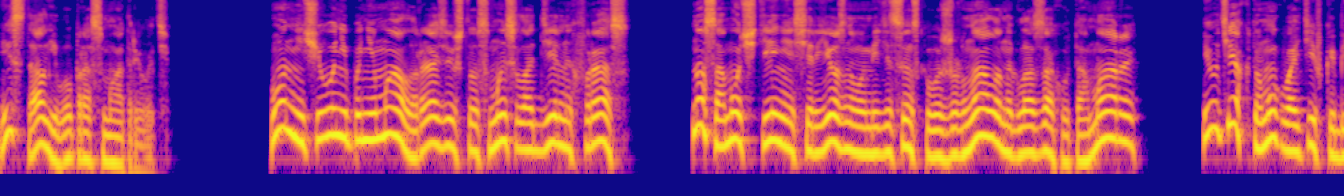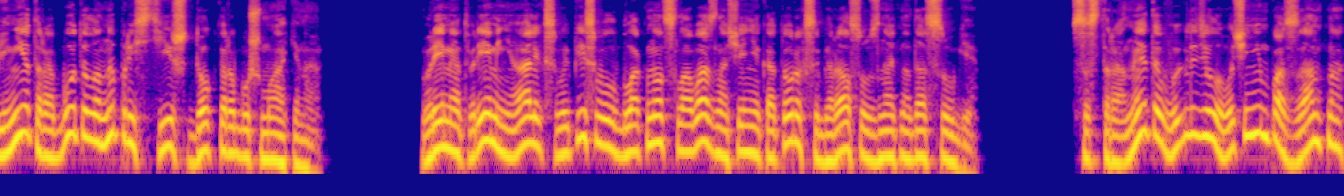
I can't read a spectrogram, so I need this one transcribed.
и стал его просматривать. Он ничего не понимал, разве что смысл отдельных фраз, но само чтение серьезного медицинского журнала на глазах у Тамары и у тех, кто мог войти в кабинет, работало на престиж доктора Бушмакина. Время от времени Алекс выписывал в блокнот слова, значения которых собирался узнать на досуге. Со стороны это выглядело очень импозантно,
